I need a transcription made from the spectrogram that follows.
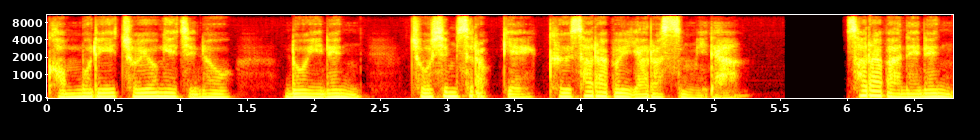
건물이 조용해진 후 노인은 조심스럽게 그 서랍을 열었습니다. 서랍 안에는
